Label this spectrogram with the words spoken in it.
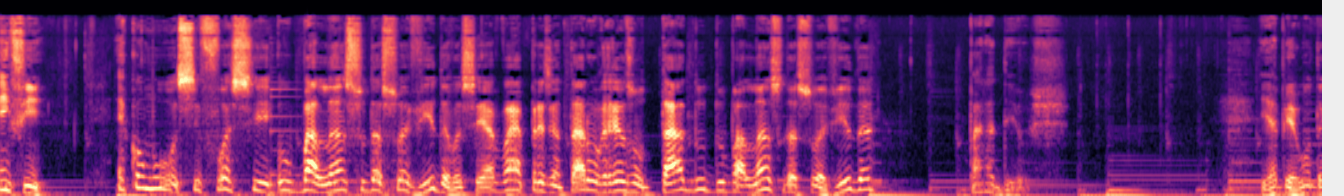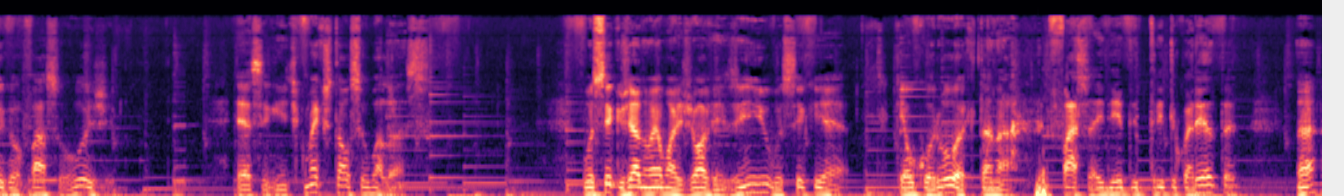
enfim. É como se fosse o balanço da sua vida. Você vai apresentar o resultado do balanço da sua vida para Deus. E a pergunta que eu faço hoje é a seguinte: como é que está o seu balanço? Você que já não é mais jovenzinho, você que é, que é o coroa, que está na faixa aí de entre 30 e 40, né?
